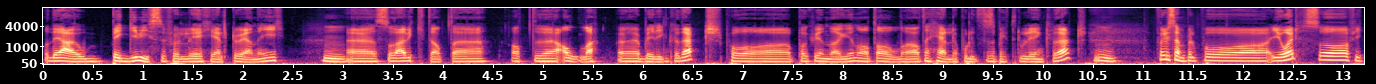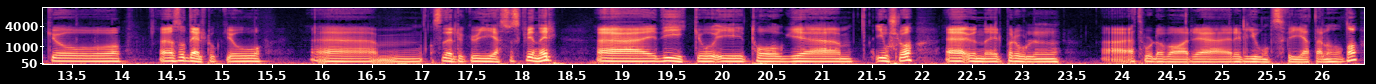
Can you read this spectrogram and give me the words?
Og det er jo begge vi selvfølgelig helt uenig i. Mm. Eh, så det er viktig at, eh, at eh, alle eh, blir inkludert på, på kvinnedagen, og at, alle, at hele politiske spekteret blir inkludert. Mm. For eksempel på, i år så fikk jo eh, Så deltok jo eh, Så deltok jo Jesus kvinner. Eh, de gikk jo i tog i Oslo eh, under parolen Jeg tror det var religionsfrihet eller noe sånt.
